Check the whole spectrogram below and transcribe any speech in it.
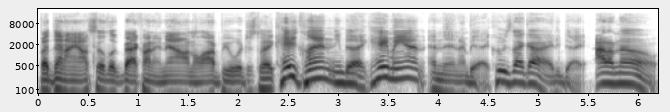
But then I also look back on it now, and a lot of people would just be like, "Hey, Clint," and he'd be like, "Hey, man," and then I'd be like, "Who's that guy?" And he'd be like, "I don't know,"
